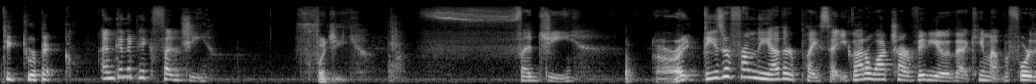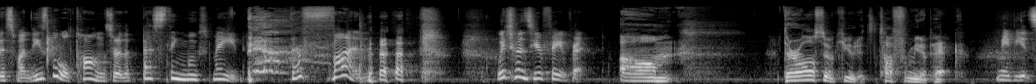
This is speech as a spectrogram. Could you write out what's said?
Take your pick. I'm gonna pick Fudgy. Fudgy. Fudgy. All right. These are from the other playset. You gotta watch our video that came out before this one. These little tongs are the best thing Moose made. They're fun. Which one's your favorite? Um, They're all so cute. It's tough for me to pick. Maybe it's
